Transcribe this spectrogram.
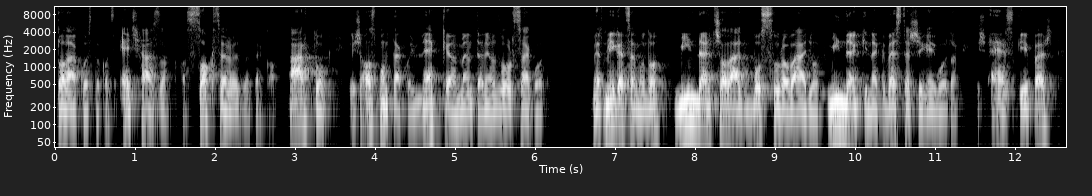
találkoztak az egyházak, a szakszervezetek, a pártok, és azt mondták, hogy meg kell menteni az országot. Mert még egyszer mondom, minden család bosszúra vágyott, mindenkinek veszteségei voltak. És ehhez képest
